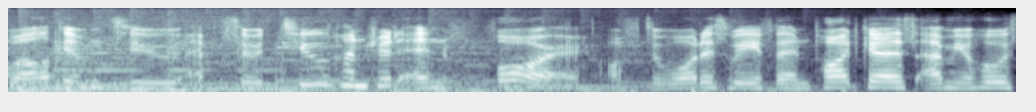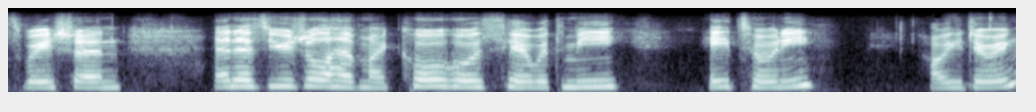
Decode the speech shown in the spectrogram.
welcome to episode 204 of the Waters Wavelength podcast. I'm your host, Wei Shen, and as usual, I have my co-host here with me. Hey, Tony, how are you doing?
